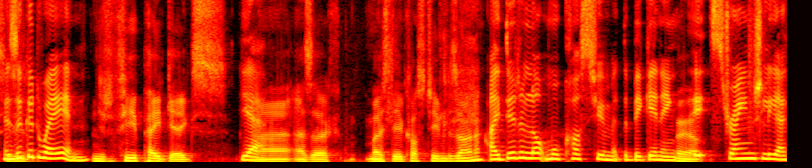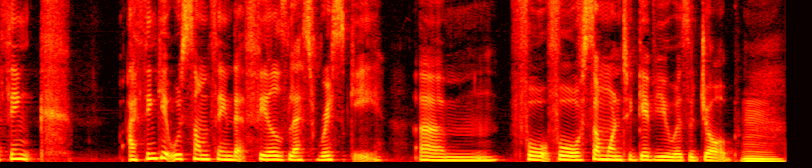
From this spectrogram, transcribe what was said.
So It's a good way in. A few paid gigs. Yeah. Uh, as a mostly a costume designer. I did a lot more costume at the beginning. Yeah. It strangely, I think, I think it was something that feels less risky um, for for someone to give you as a job. Mm.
